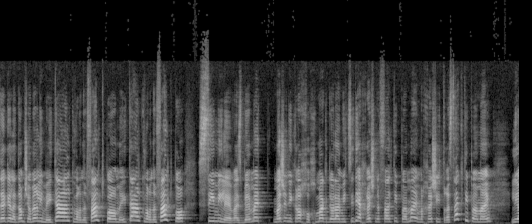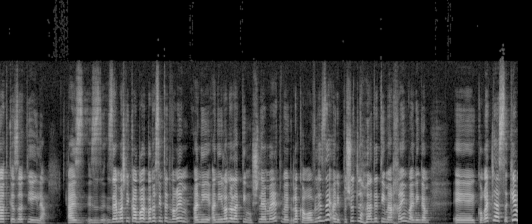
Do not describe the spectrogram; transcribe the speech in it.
דגל אדום שאומר לי מיטל כבר נפלת פה, מיטל כבר נפלת פה, שימי לב. אז באמת מה שנקרא חוכמה גדולה מצידי אחרי שנפלתי פעמיים, אחרי שהתרסקתי פעמיים, להיות כזאת יעילה. אז זה מה שנקרא, בוא, בוא נשים את הדברים, אני, אני לא נולדתי מושלמת ולא קרוב לזה, אני פשוט למדתי מהחיים ואני גם אה, קוראת לעסקים,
